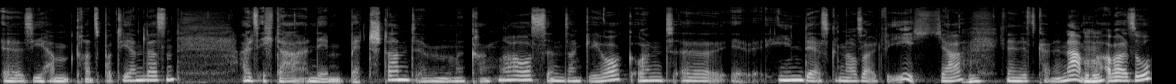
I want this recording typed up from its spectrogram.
äh, sie haben transportieren lassen als ich da an dem Bett stand im Krankenhaus in St. Georg und äh, ihn, der ist genauso alt wie ich, ja, mhm. ich nenne jetzt keine Namen, mhm. aber so,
